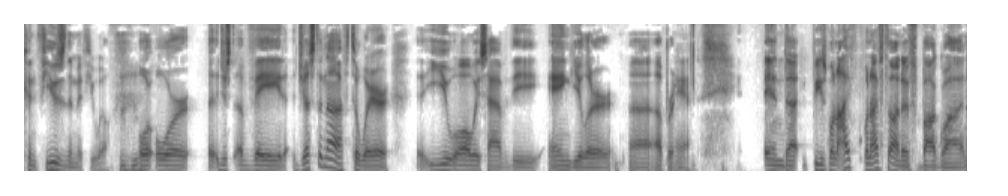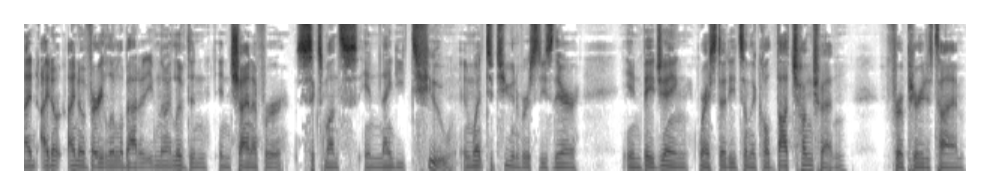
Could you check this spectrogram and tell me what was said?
confuse them, if you will, or or uh, just evade just enough to where you always have the angular uh, upper hand. and uh, because when I when I've thought of Bagua, and I I don't I know very little about it, even though I lived in in China for six months in '92 and went to two universities there in Beijing, where I studied something called Da Chengquan for a period of time.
